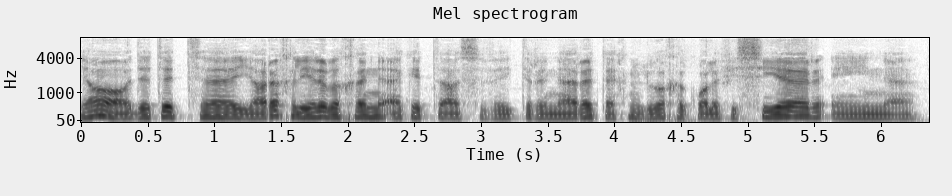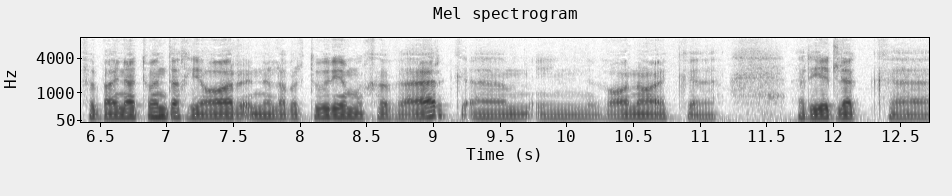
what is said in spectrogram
Ja, dit het uh, jare gelede begin. Ek het as veterinêre tegnoloog gekwalifiseer en uh, vir byna 20 jaar in 'n laboratorium gewerk, ehm um, en waarna ek uh, redelik uh,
